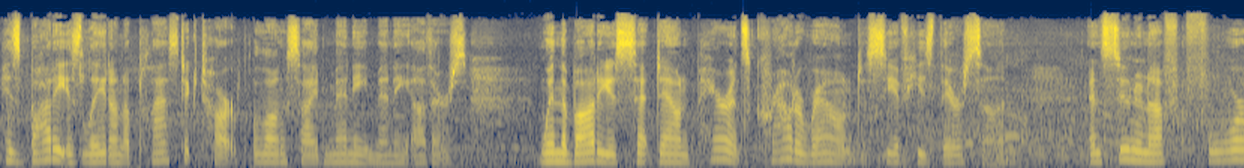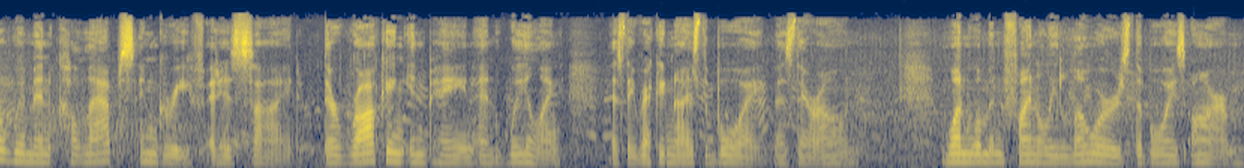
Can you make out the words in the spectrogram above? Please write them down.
His body is laid on a plastic tarp alongside many, many others. When the body is set down, parents crowd around to see if he's their son. And soon enough, four women collapse in grief at his side. They're rocking in pain and wailing as they recognize the boy as their own. One woman finally lowers the boy's arm,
